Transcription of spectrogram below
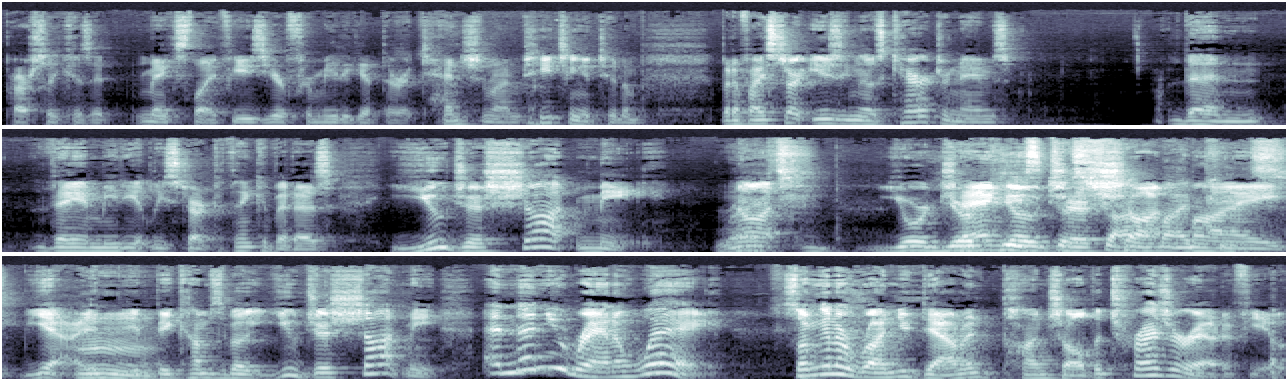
partially because it makes life easier for me to get their attention when I'm teaching it to them. But if I start using those character names, then they immediately start to think of it as you just shot me. Right. Not your Django your just, just, shot, shot my, my yeah. Mm. It, it, hmm. becomes about you just shot me, and then you ran away. So I'm going to run you down and punch all the treasure out of you.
